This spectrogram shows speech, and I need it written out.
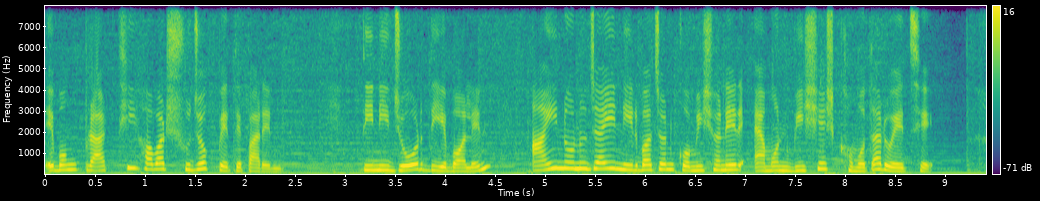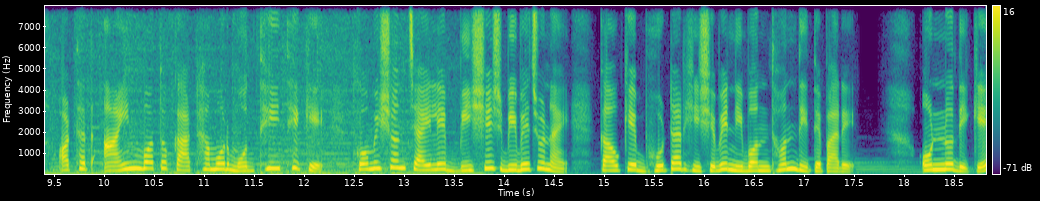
এবং প্রার্থী হওয়ার সুযোগ পেতে পারেন। তিনি জোর দিয়ে বলেন, আইন অনুযায়ী নির্বাচন কমিশনের এমন বিশেষ ক্ষমতা রয়েছে। অর্থাৎ আইনগত কাঠামোর মধ্যেই থেকে কমিশন চাইলে বিশেষ বিবেচনায় কাউকে ভোটার হিসেবে নিবন্ধন দিতে পারে। অন্যদিকে,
